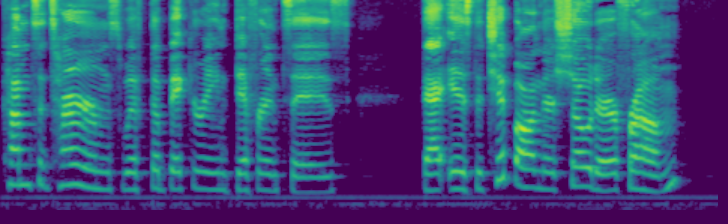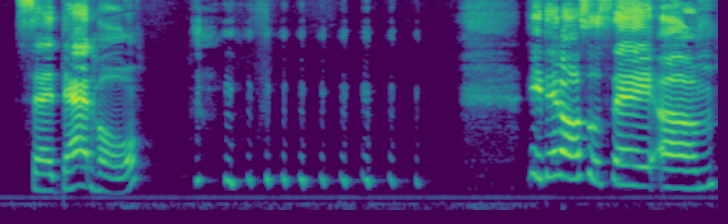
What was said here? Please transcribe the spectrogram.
come to terms with the bickering differences that is the chip on their shoulder from said dad hole he did also say um,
